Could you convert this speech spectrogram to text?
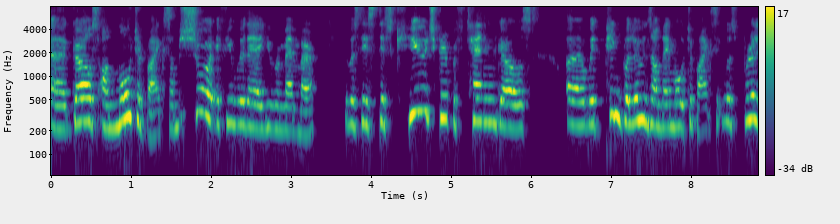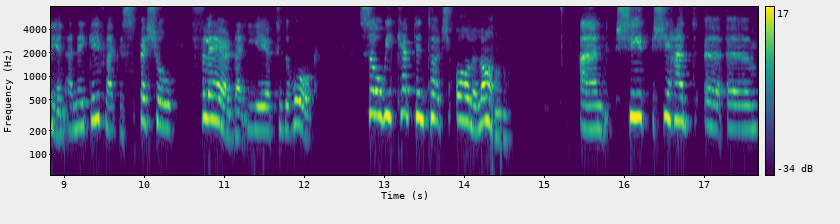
uh, girls on motorbikes. I'm sure if you were there, you remember there was this this huge group of ten girls uh, with pink balloons on their motorbikes. It was brilliant, and they gave like a special flair that year to the walk. So we kept in touch all along and she she had uh, um,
